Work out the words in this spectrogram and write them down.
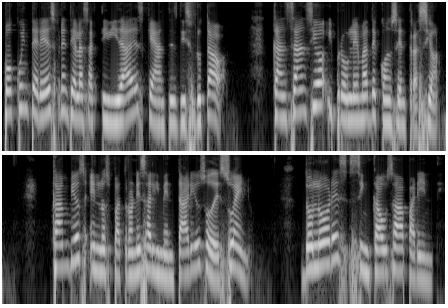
Poco interés frente a las actividades que antes disfrutaba. Cansancio y problemas de concentración. Cambios en los patrones alimentarios o de sueño. Dolores sin causa aparente.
